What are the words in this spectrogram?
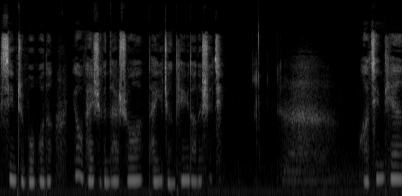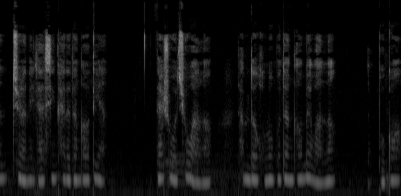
兴致勃勃的又开始跟他说他一整天遇到的事情。我今天去了那家新开的蛋糕店，但是我去晚了，他们的胡萝卜蛋糕卖完了。不过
